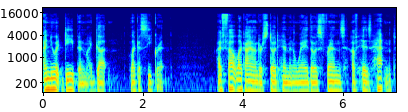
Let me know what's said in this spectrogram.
I knew it deep in my gut, like a secret. I felt like I understood him in a way those friends of his hadn't,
